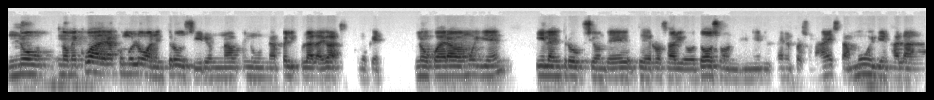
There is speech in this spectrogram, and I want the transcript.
no, no me cuadra cómo lo van a introducir en una, en una película live action, como que no cuadraba muy bien y la introducción de, de Rosario Dawson en el, en el, personaje está muy bien jalada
